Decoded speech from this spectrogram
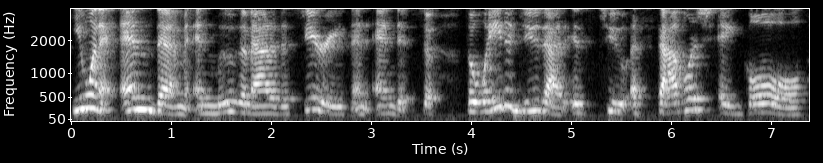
You want to end them and move them out of the series and end it. So the way to do that is to establish a goal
